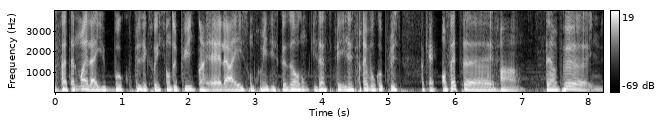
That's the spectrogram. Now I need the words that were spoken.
fatalement elle a eu beaucoup plus d'exposition depuis. Ouais. Elle a eu son premier disque d'or donc ils, espéraient beaucoup plus. Ok. En fait, euh, enfin. c'est un peu euh, une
